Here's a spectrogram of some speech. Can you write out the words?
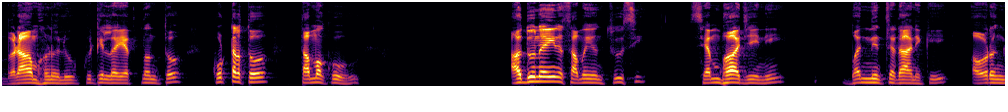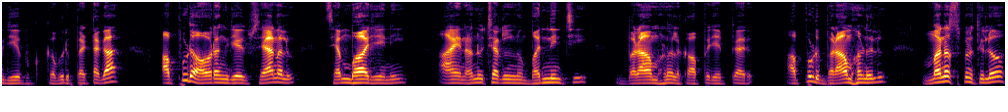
బ్రాహ్మణులు కుటిల యత్నంతో కుట్రతో తమకు అదునైన సమయం చూసి శంభాజీని బంధించడానికి ఔరంగజేబుకు కబురు పెట్టగా అప్పుడు ఔరంగజేబు సేనలు శంభాజీని ఆయన అనుచరులను బంధించి బ్రాహ్మణులకు అప్పజెప్పారు. అప్పుడు బ్రాహ్మణులు మనస్మృతిలో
